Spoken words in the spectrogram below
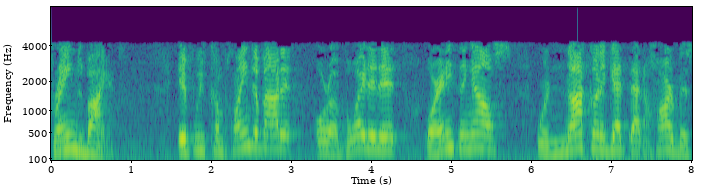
trained by it. If we've complained about it or avoided it or anything else, we're not going to get that harvest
